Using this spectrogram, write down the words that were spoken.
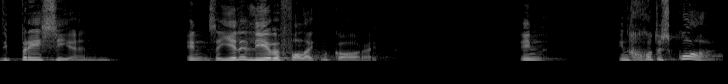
depressie in en sy hele lewe val uitmekaar uit. En en God is kwaad.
